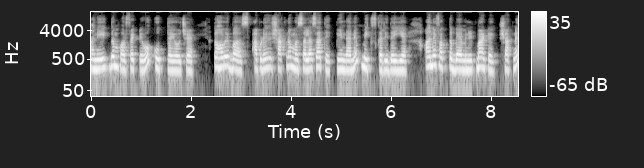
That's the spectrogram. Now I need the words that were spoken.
અને એકદમ પરફેક્ટ એવો કૂક થયો છે. તો હવે બસ, આપણે શાકના મસાલા સાથે ભીંડાને મિક્સ કરી દઈએ અને ફક્ત બે મિનિટ માટે શાકને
